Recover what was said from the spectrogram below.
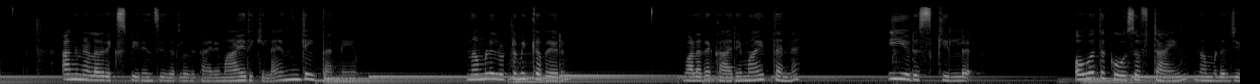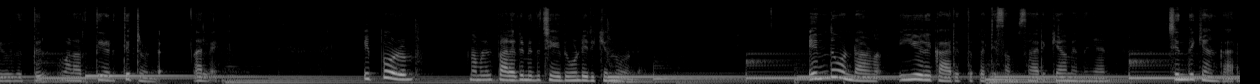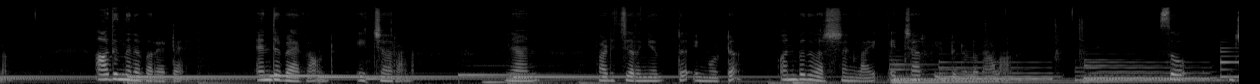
അങ്ങനെയുള്ളവർ എക്സ്പീരിയൻസ് ചെയ്തിട്ടുള്ള ഒരു കാര്യമായിരിക്കില്ല. എങ്കിൽ തന്നെയും നമ്മളിൽ ഒട്ടുമിക്ക പേരും വളരെ കാര്യമായി തന്നെ ഈ ഒരു skill over the course of time നമ്മുടെ ജീവിതത്തിൽ വളർത്തിയെടുത്തിട്ടുണ്ട് അല്ലേ? ഇപ്പോഴും നമ്മളിൽ പലരും ഇത് ചെയ്തുകൊണ്ടിരിക്കുന്നുമുണ്ട്. എന്തുകൊണ്ടാണ് ഈ ഒരു കാര്യത്തെപ്പറ്റി സംസാരിക്കാമെന്ന് ഞാൻ ചിന്തിക്കാൻ കാരണം? ആദ്യം തന്നെ പറയട്ടെ. എന്റെ ബാക്ക്ഗ്രൗണ്ട് എച്ച് ആണ്. ഞാൻ പഠിച്ചിറങ്ങിയിട്ട് ഇങ്ങോട്ട് ഒൻപത് വർഷങ്ങളായി എച്ച് ആർ ഫീൽഡിലുള്ള ഒരാളാണ്. സോ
